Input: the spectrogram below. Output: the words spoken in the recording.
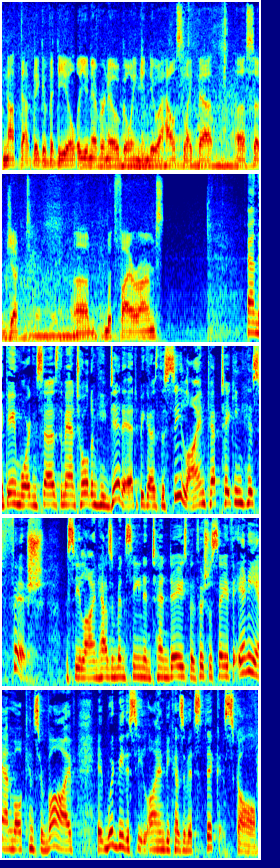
not that big of a deal. You never know going into a house like that, uh, subject um, with firearms. And the game warden says the man told him he did it because the sea lion kept taking his fish. The sea lion hasn't been seen in 10 days, but officials say if any animal can survive, it would be the sea lion because of its thick skull.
